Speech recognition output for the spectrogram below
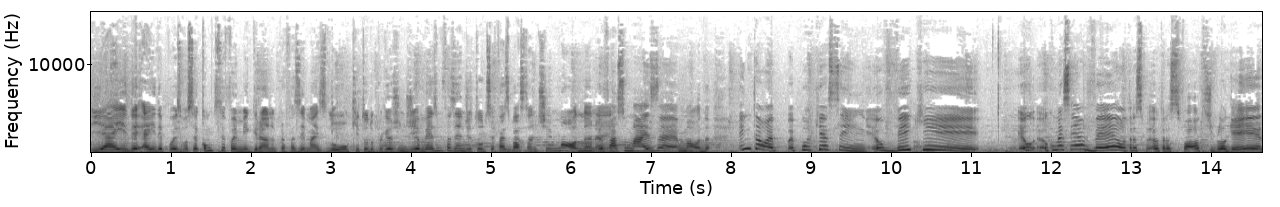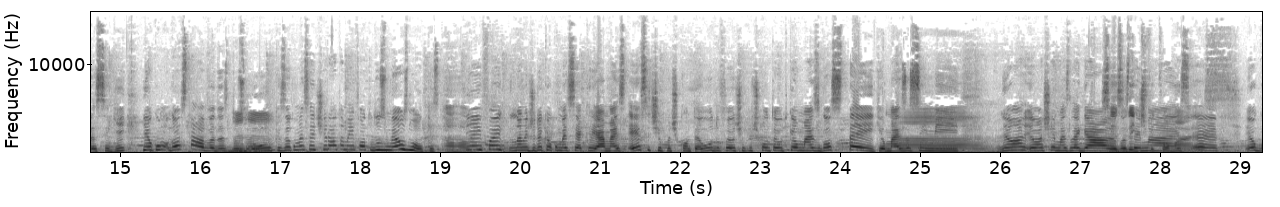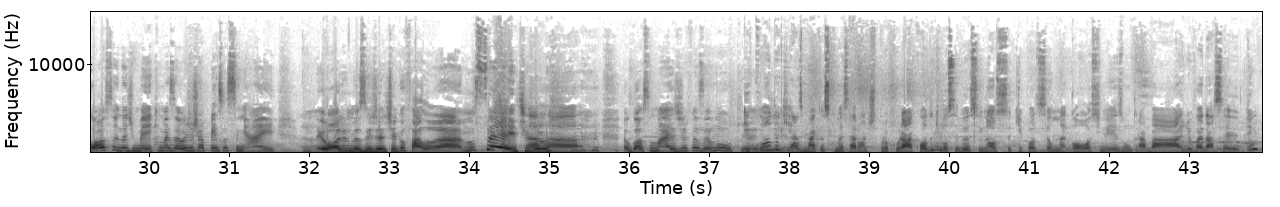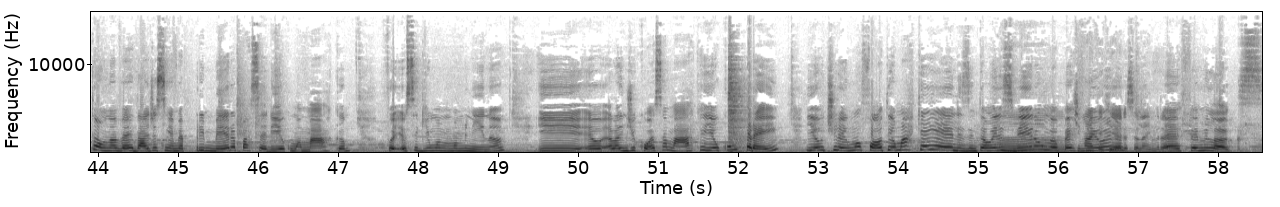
E aí, de, aí depois você, como que você foi migrando para fazer mais look e tudo? Porque hoje em dia, mesmo fazendo de tudo, você faz bastante moda, hum, né? Eu faço mais, é, moda. Então, é, é porque assim, eu vi que eu, eu, comecei a ver outras, outras fotos de blogueiras, seguir, e eu gostava dos, dos uhum. looks, eu comecei a tirar também foto dos meus looks. Uhum. E aí foi, na medida que eu comecei a criar mais esse tipo de conteúdo, foi o tipo de conteúdo que eu mais gostei, que eu mais ah. assim me. Eu, eu achei mais legal, Você eu gostei mais. mais. É, eu gosto ainda de make, mas hoje eu já penso assim, ai, eu olho nos meus vídeos antigos e falo, ah, não sei, tipo, eu gosto mais de fazer look. E quando que as marcas começaram a te procurar? Quando que você viu assim, nossa, isso aqui pode ser um negócio mesmo, um trabalho, vai dar certo? Então, na verdade, assim, a minha primeira parceria com uma marca foi, eu segui uma, uma menina e eu, ela indicou essa marca e eu comprei e eu tirei uma foto e eu marquei eles. Então eles ah, viram o meu perfil. Que marca que era, você lembra? É Femilux.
